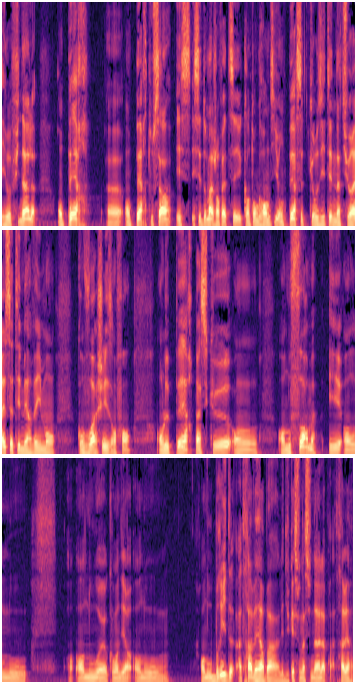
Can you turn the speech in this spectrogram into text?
et au final, on perd, euh, on perd tout ça, et c'est dommage en fait. C'est quand on grandit, on perd cette curiosité naturelle, cet émerveillement qu'on voit chez les enfants. On le perd parce que on, on nous forme et on nous, on nous, euh, comment dire, on nous, on nous bride à travers bah, l'éducation nationale, à, travers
